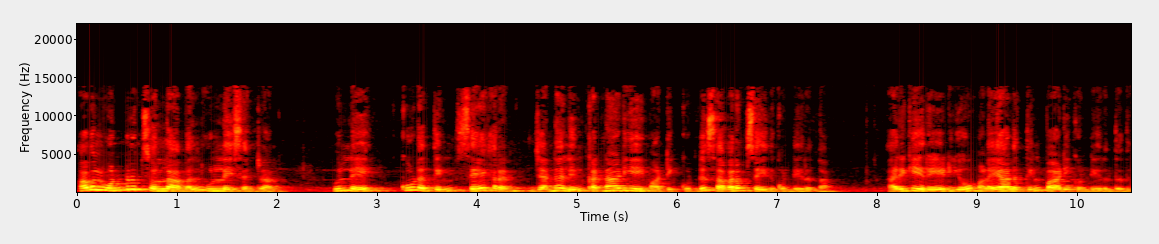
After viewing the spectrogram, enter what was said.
அவள் ஒன்றும் சொல்லாமல் உள்ளே சென்றாள். உள்ளே கூடத்தில் சேகரன் ஜன்னலில் கண்ணாடியை மாட்டிக்கொண்டு சவரம் செய்து கொண்டிருந்தான். அருகே ரேடியோ மலையாளத்தில் பாடிக்கொண்டிருந்தது.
